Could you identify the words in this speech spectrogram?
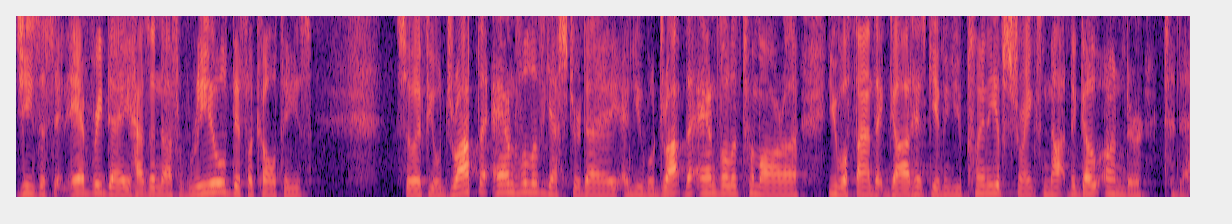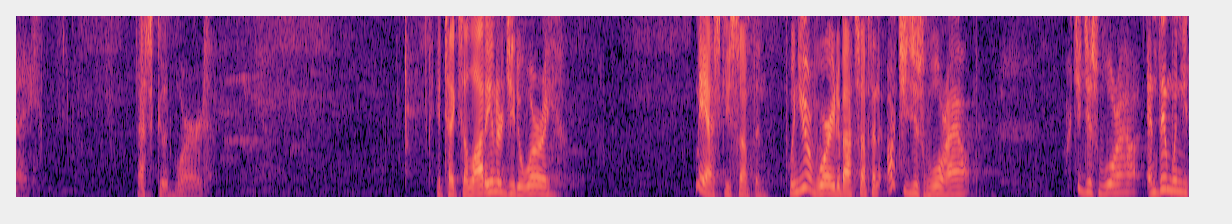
Jesus said every day has enough real difficulties. So if you'll drop the anvil of yesterday and you will drop the anvil of tomorrow, you will find that God has given you plenty of strength not to go under today. That's good word. It takes a lot of energy to worry. Let me ask you something. When you're worried about something, aren't you just wore out? Aren't you just wore out? And then when, you,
